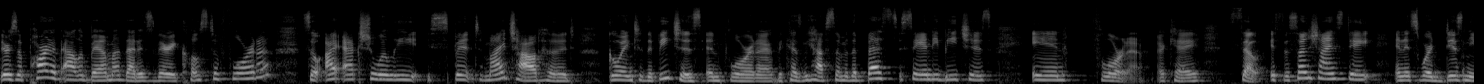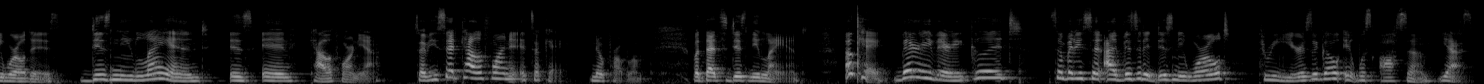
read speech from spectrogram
there's a part of Alabama that is very close to Florida. So I actually spent my childhood going to the beaches in Florida because we have some of the best sandy beaches in Florida. Okay. So it's the Sunshine State and it's where Disney World is. Disneyland is in California. So if you said California, it's okay, no problem. But that's Disneyland. Okay, very, very good. Somebody said, I visited Disney World three years ago. It was awesome. Yes,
